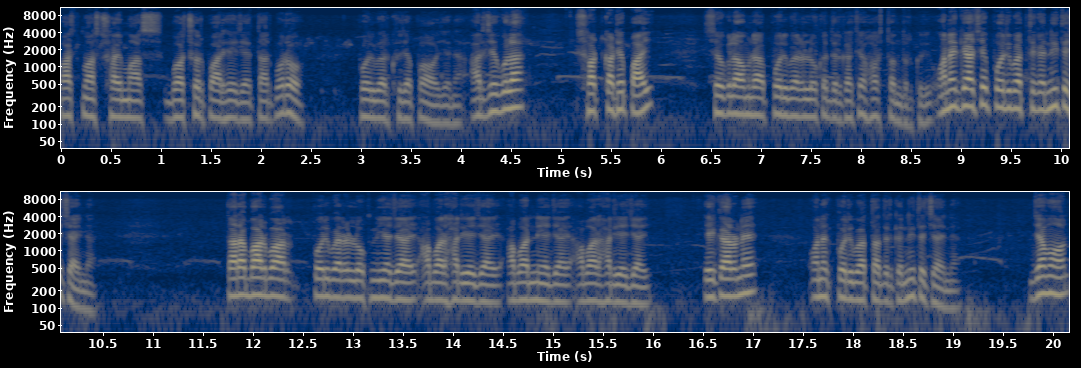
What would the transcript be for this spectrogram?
পাঁচ মাস, ছয় মাস, বছর পার হয়ে যায়, তারপরও পরিবার খুঁজে পাওয়া যায় না। আর যেগুলা শর্টকাটে পাই সেগুলো আমরা পরিবারের লোকেদের কাছে হস্তান্তর করি। অনেকে আছে পরিবার থেকে নিতে চায় না। তারা বারবার পরিবারের লোক নিয়ে যায়, আবার হারিয়ে যায়, আবার নিয়ে যায়, আবার হারিয়ে যায়। এই কারণে অনেক পরিবার তাদেরকে নিতে চায় না। যেমন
